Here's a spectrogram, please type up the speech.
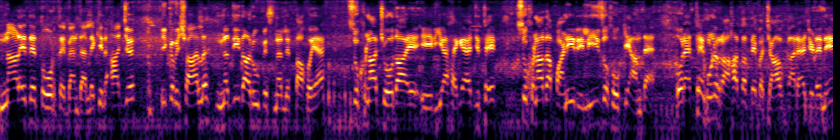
ਨਾਲੇ ਦੇ ਤੌਰ ਤੇ ਬਹਿੰਦਾ ਲੇਕਿਨ ਅੱਜ ਇੱਕ ਵਿਸ਼ਾਲ ਨਦੀ ਦਾ ਰੂਪ ਇਸ ਨੇ ਲਿੱਤਾ ਹੋਇਆ ਹੈ। ਸੁਖਣਾ 14 ਇਹ ਏਰੀਆ ਹੈਗਾ ਜਿੱਥੇ ਸੁਖਣਾ ਦਾ ਪਾਣੀ ਰਿਲੀਜ਼ ਹੋ ਕੇ ਆਂਦਾ ਹੈ। ਔਰ ਇੱਥੇ ਹੁਣ ਰਾਹਤ ਅਤੇ ਬਚਾਅ ਕਾਰਜ ਜਿਹੜੇ ਨੇ,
